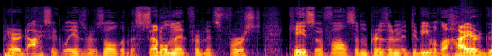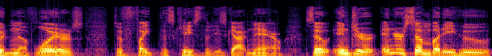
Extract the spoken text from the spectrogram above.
paradoxically as a result of a settlement from his first case of false imprisonment, to be able to hire good enough lawyers to fight this case that he's got now. So enter enter somebody who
